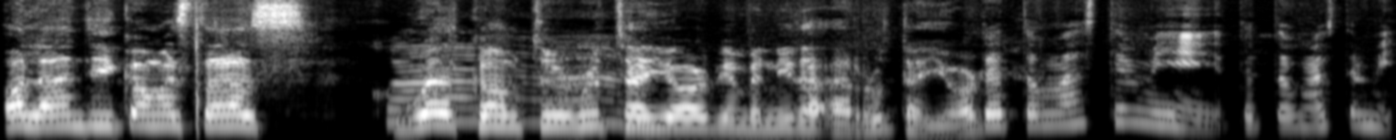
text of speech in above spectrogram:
Hola Angie, ¿cómo estás? Welcome to Ruta York, bienvenida a Ruta York. Te tomaste mi, te tomaste mi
